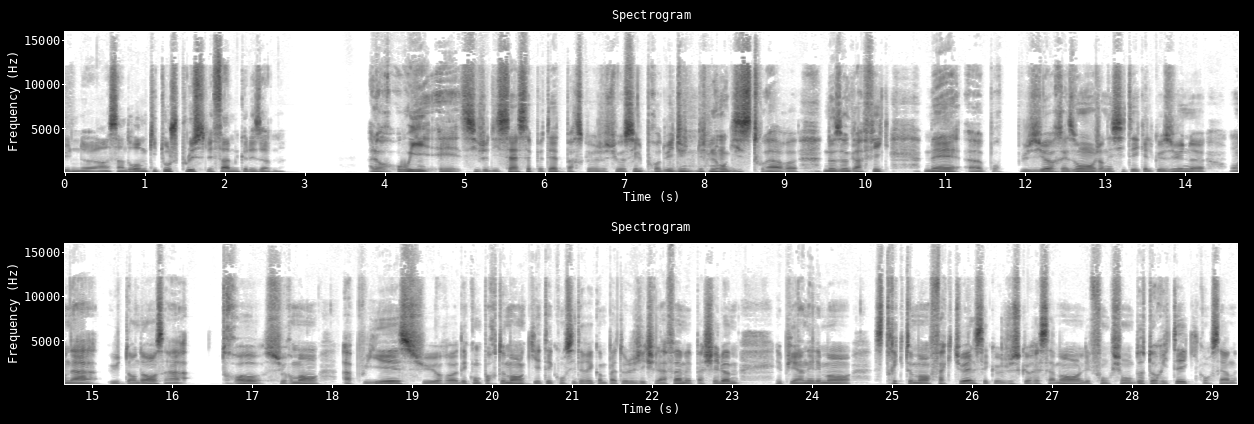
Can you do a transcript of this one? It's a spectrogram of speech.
un syndrome qui touche plus les femmes que les hommes? Alors oui, et si je dis ça, c'est peut-être parce que je suis aussi le produit d'une longue histoire euh, nosographique, mais euh, pour plusieurs raisons, j'en ai cité quelques-unes, on a eu tendance à trop sûrement appuyé sur euh, des comportements qui étaient considérés comme pathologiques chez la femme et pas chez l'homme. Et puis un élément strictement factuel, c'est que jusque récemment, les fonctions d'autorité qui concernent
